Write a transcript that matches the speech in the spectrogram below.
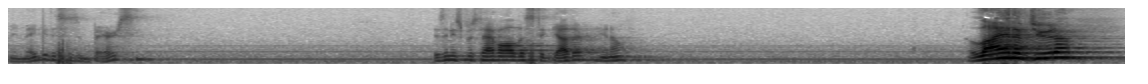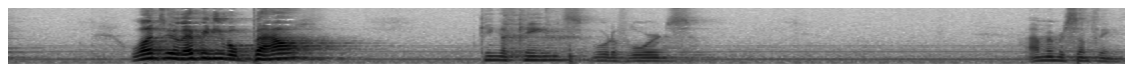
I mean, maybe this is embarrassing. Isn't he supposed to have all this together, you know? Lion of Judah, one to whom every knee will bow, King of kings, Lord of lords. I remember something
